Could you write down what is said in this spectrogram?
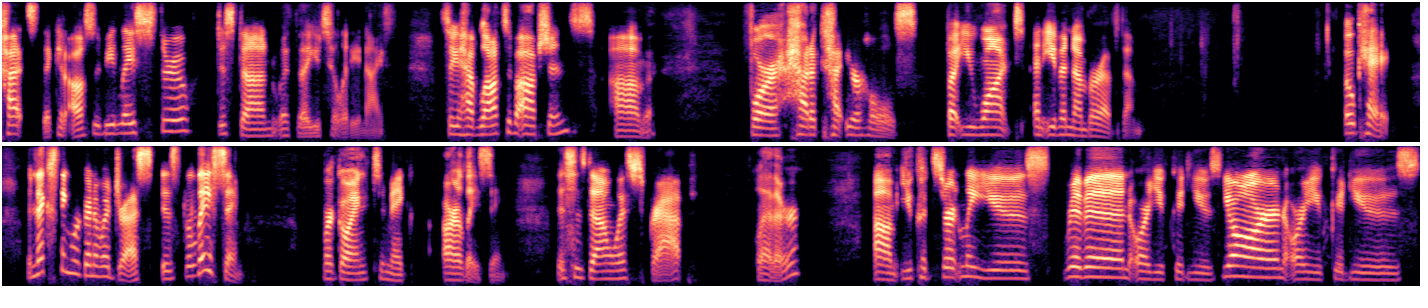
cuts that could also be laced through, just done with a utility knife. So you have lots of options um, for how to cut your holes, but you want an even number of them. Okay, the next thing we're going to address is the lacing. We're going to make our lacing. This is done with scrap leather. Um, you could certainly use ribbon or you could use yarn or you could use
